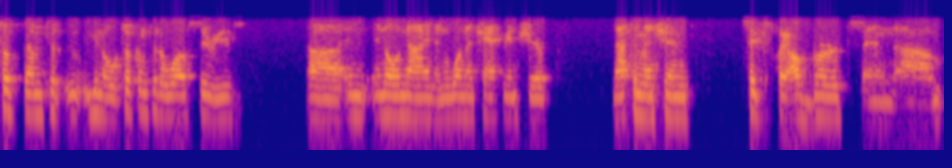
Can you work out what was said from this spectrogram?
took them to you know took them to the World Series uh, in in 09 and won a championship. Not to mention six playoff berths and um,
